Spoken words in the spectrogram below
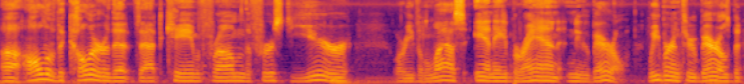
uh, all of the color that that came from the first year or even less in a brand new barrel. We burn through barrels, but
